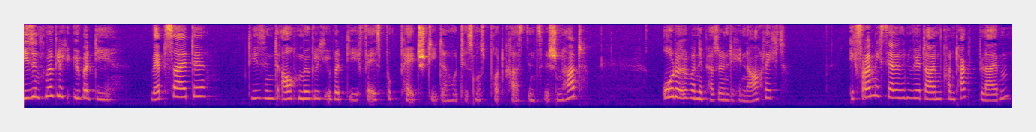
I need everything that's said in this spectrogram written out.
die sind möglich über die Webseite, die sind auch möglich über die Facebook-Page, die der Mutismus-Podcast inzwischen hat, oder über eine persönliche Nachricht. Ich freue mich sehr, wenn wir da im Kontakt bleiben.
